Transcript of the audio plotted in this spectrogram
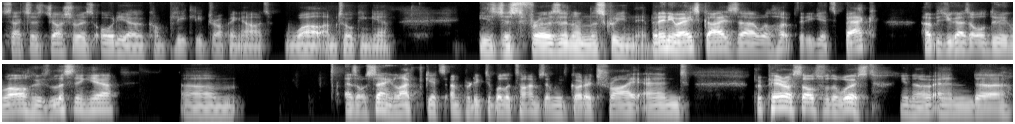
Such as Joshua's audio completely dropping out while I'm talking here. He's just frozen on the screen there. But, anyways, guys, uh, we'll hope that he gets back. Hope that you guys are all doing well. Who's listening here? Um, as I was saying, life gets unpredictable at times, and we've got to try and prepare ourselves for the worst, you know. And uh,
